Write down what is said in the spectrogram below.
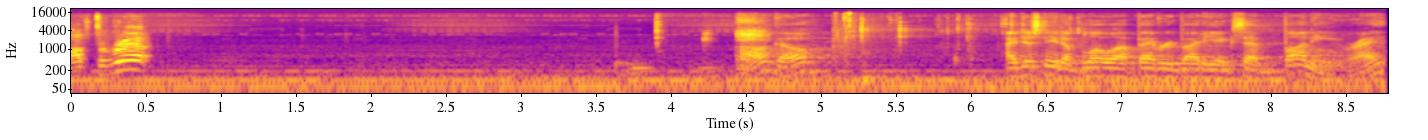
Off the rip. I'll go. I just need to blow up everybody except Bunny, right?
